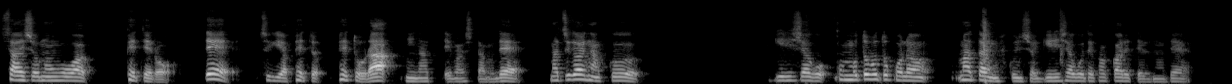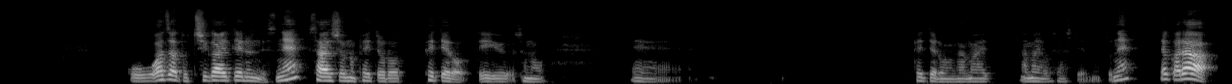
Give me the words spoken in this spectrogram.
最初の方はペテロで、次はペト、ペトラになっていましたので、間違いなくギリシャ語、もともとこのマタイの福音書はギリシャ語で書かれているので、こう、わざと違えてるんですね。最初のペトロ、ペテロっていう、その、えー、ペテロの名前、名前を指してるのとね。だから、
